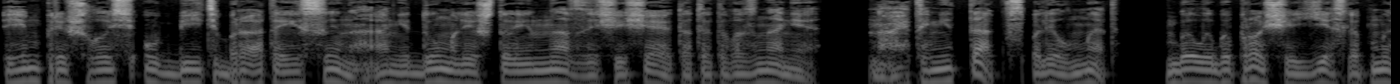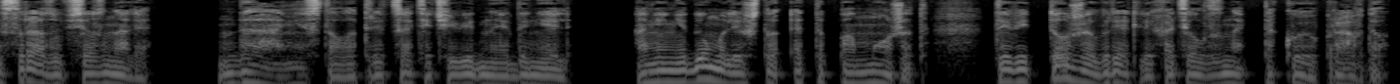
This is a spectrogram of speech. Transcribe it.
Им пришлось убить брата и сына. Они думали, что и нас защищают от этого знания. Но это не так, вспылил Мэт. Было бы проще, если б мы сразу все знали. Да, не стал отрицать очевидное Даниэль. Они не думали, что это поможет. Ты ведь тоже вряд ли хотел знать такую правду.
